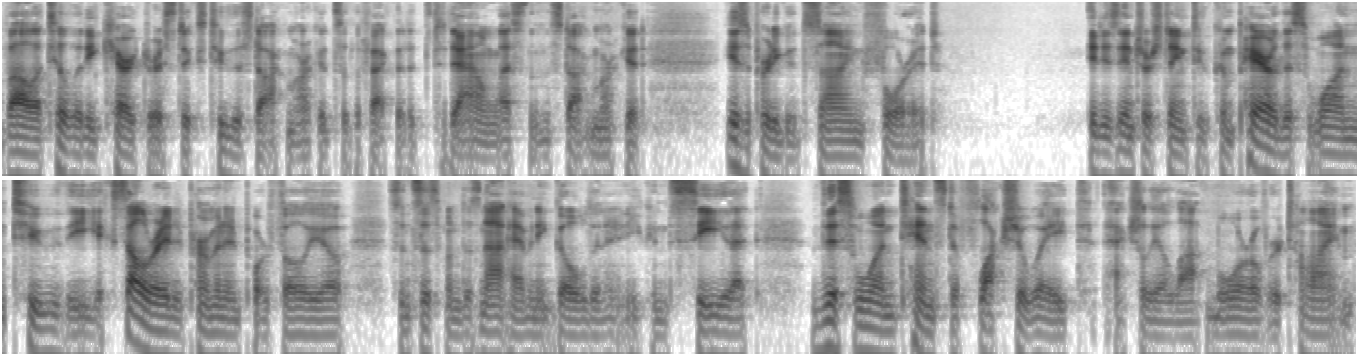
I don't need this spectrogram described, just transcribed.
volatility characteristics to the stock market, so the fact that it's down less than the stock market is a pretty good sign for it it is interesting to compare this one to the accelerated permanent portfolio since this one does not have any gold in it. You can see that this one tends to fluctuate actually a lot more over time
